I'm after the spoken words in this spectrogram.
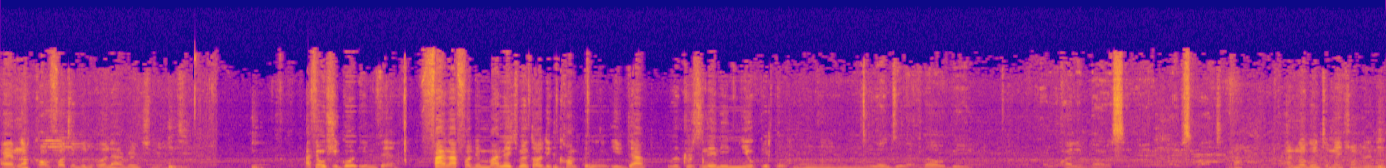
I am not comfortable with the whole arrangement. I think we should go in there, find out for the management of the company if they are recruiting any new people. Mm, don't do that. That would be quite embarrassing. Very smart. I'm not going to mention her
